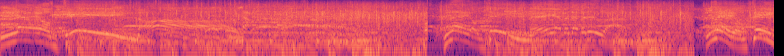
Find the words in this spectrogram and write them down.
Leontien. Ah. Ja. Leontien. Ja, bedabedoe. Leontien.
